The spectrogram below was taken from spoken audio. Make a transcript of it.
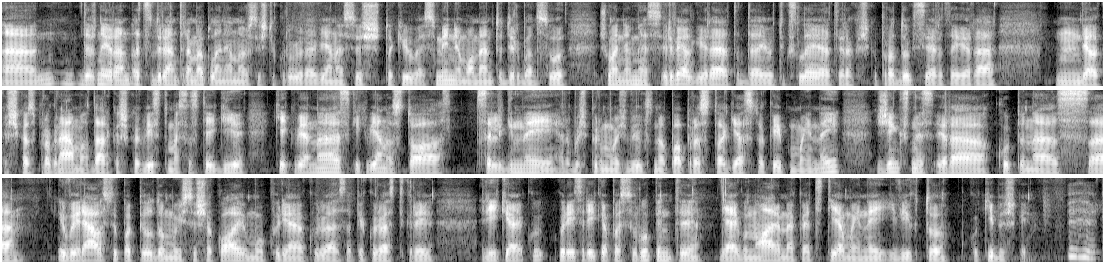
dažnai yra atsiduria antrame plane nors iš tikrųjų yra vienas iš tokių esminių momentų dirbant su žmonėmis. Ir vėlgi yra tada jau tikslai ar tai yra kažkokia produkcija ar tai yra vėl kažkokios programos dar kažko vystymasis taigi kiekvienas kiekvienas to sąlyginai arba iš pirmo žvilgsnio paprasto gesto kaip mainai žingsnis yra kupinas įvairiausių papildomų išsišakojimų kurie kuriuos apie kuriuos tikrai reikia kuriais reikia pasirūpinti jeigu norime kad tie mainai įvyktų kokybiškai mhm.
